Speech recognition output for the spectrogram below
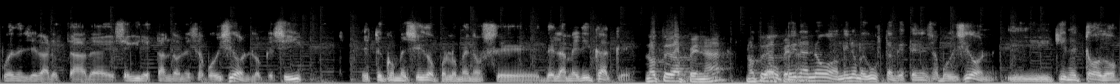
pueden llegar a estar, eh, seguir estando en esa posición. Lo que sí, estoy convencido, por lo menos eh, del América, que... ¿No te da pena? No te da pena. no, a mí no me gusta que esté en esa posición y tiene todo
